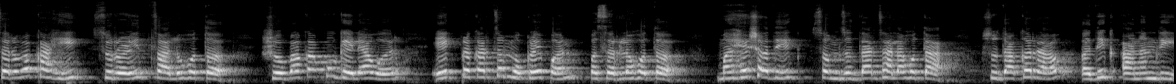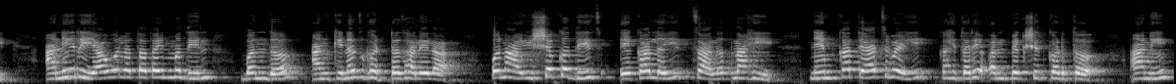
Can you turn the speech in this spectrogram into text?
सर्व काही सुरळीत चालू होतं. शोभा काकू गेल्यावर एक प्रकारचं मोकळेपण पसरलं होतं. महेश अधिक समजूतदार झाला होता. सुधाकरराव अधिक आनंदी आणि रिया व लताताईंमधील बंद आणखीनच घट्ट झालेला. पण आयुष्य कधीच एका लयीत चालत नाही. नेमका त्याच वेळी काहीतरी अनपेक्षित घडतं आणि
